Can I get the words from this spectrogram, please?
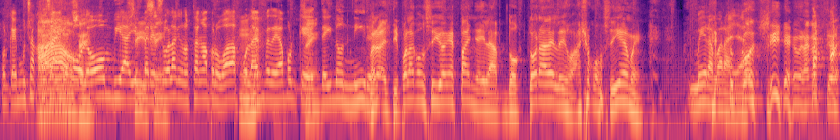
porque hay muchas Ah, cosas en no sé. Colombia y en Sí, Venezuela sí. que no están aprobadas por la. FDA porque Sí. they don't need it. Bueno, el tipo la consiguió en España y la doctora de él le dijo, ah, consígueme. Mira para Tú allá. consígueme una cuestión,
